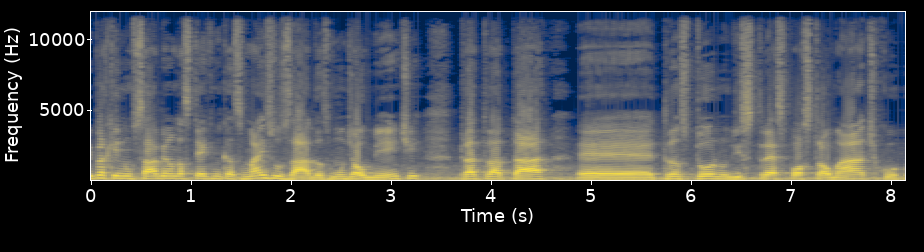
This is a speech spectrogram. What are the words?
E para quem não sabe, é uma das técnicas mais usadas mundialmente para tratar é, transtorno de estresse pós-traumático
